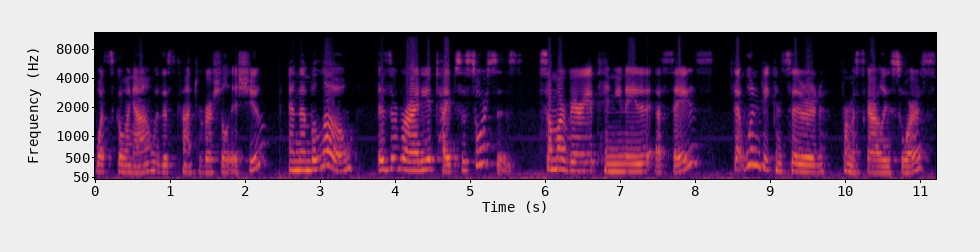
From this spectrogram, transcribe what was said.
what's going on with this controversial issue. And then below is a variety of types of sources. Some are very opinionated essays that wouldn't be considered from a scholarly source.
